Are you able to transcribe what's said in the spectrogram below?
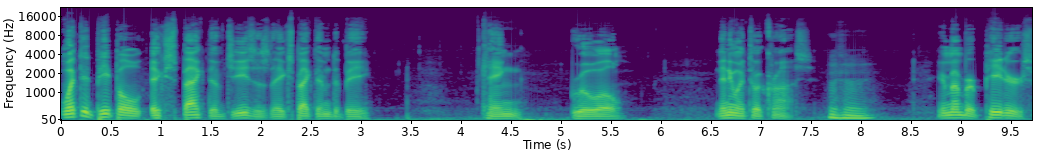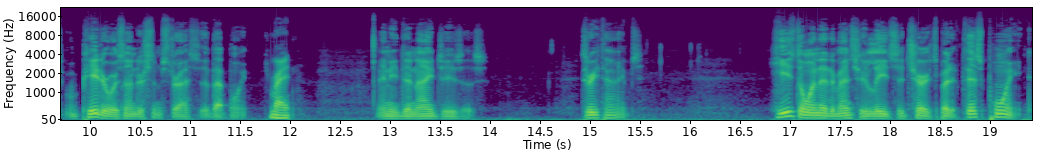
what did people expect of Jesus? They expect him to be king, rule. Then he went to a cross. Mm-hmm. You remember Peter's Peter was under some stress at that point, right and he denied Jesus three times. he's the one that eventually leads the church. But at this point,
